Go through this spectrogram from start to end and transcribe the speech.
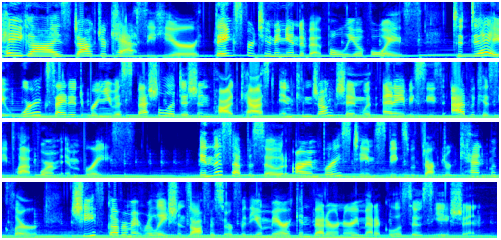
Hey guys, Dr. Cassie here. Thanks for tuning in to Vetfolio Voice. Today, we're excited to bring you a special edition podcast in conjunction with NAVC's advocacy platform, Embrace. In this episode, our Embrace team speaks with Dr. Kent McClure, Chief Government Relations Officer for the American Veterinary Medical Association.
